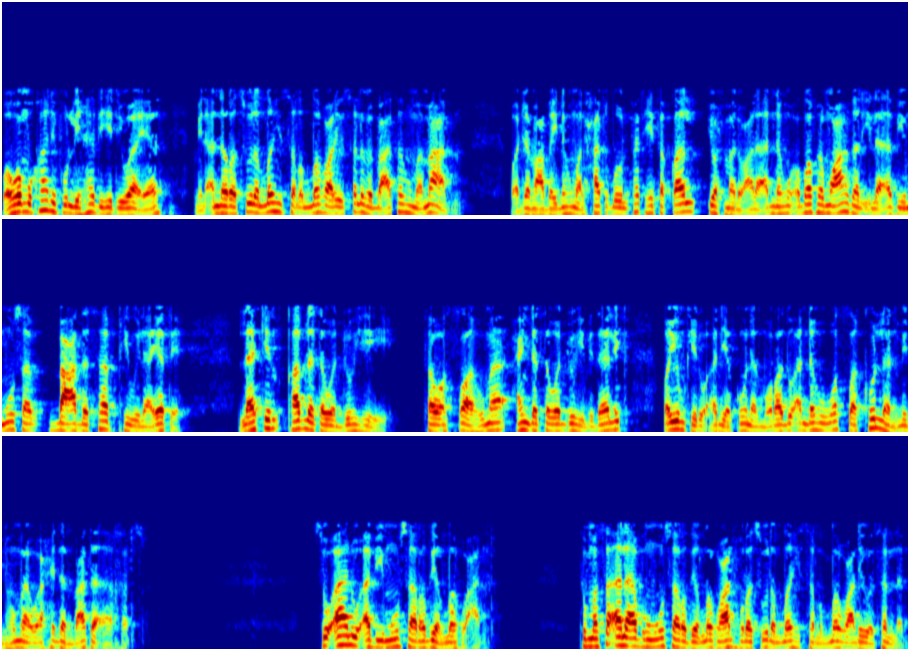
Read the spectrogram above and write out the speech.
وهو مخالف لهذه الرواية من أن رسول الله صلى الله عليه وسلم بعثهما معا وجمع بينهما الحافظ الفتح فقال يحمل على أنه أضاف معاذا إلى أبي موسى بعد سابق ولايته لكن قبل توجهه فوصاهما عند التوجه بذلك ويمكن أن يكون المراد أنه وصى كلا منهما واحدا بعد آخر. سؤال أبي موسى رضي الله عنه. ثم سأل أبو موسى رضي الله عنه رسول الله صلى الله عليه وسلم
